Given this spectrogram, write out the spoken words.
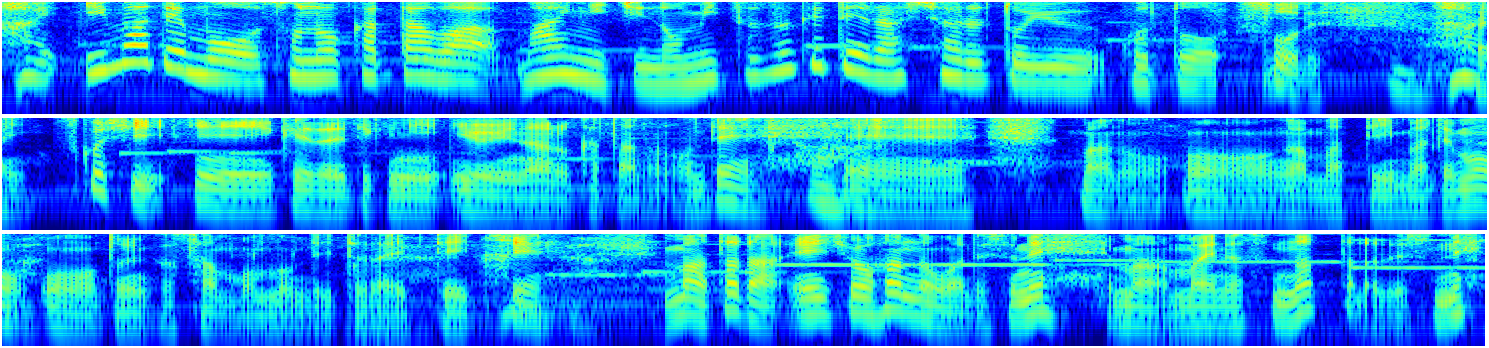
はい今でもその方は毎日飲み続けていらっしゃるということそうです。はいはい。少し、えー経済的に余裕のある方なのでああ、えーまあ、あの、お頑張って今でも、おとにかく3本飲んでいただいていて、まあ、ただ炎症反応がですね、まあ、マイナスになったらですね、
